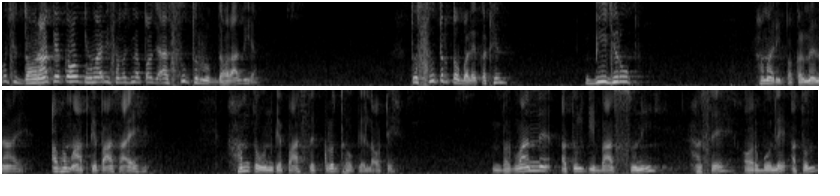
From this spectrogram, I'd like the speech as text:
कुछ दोहरा के कहो कि हमारी समझ में पड़ जाए, सूत्र रूप दोहरा दिया। तो सूत्र तो बड़े कठिन, बीज रूप हमारी पकड़ में ना आए, अब हम आपके पास आए हैं। हम तो उनके पास से क्रुद्ध होकर लौटे। भगवान ने अतुल की बात सुनी, हंसे और बोले, अतुल,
